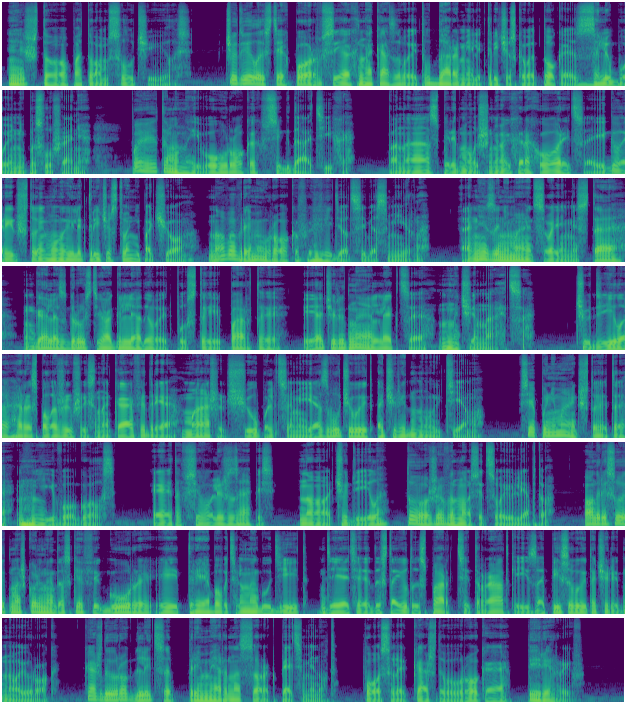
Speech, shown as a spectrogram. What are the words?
и что потом случилось. Чудило с тех пор всех наказывает ударами электрического тока за любое непослушание. Поэтому на его уроках всегда тихо. Панас перед малышней хорохорится и говорит, что ему электричество нипочём, но во время уроков ведет себя смирно. Они занимают свои места, Галя с грустью оглядывает пустые парты, и очередная лекция начинается. Чудило, расположившись на кафедре, машет щупальцами и озвучивает очередную тему. Все понимают, что это не его голос. Это всего лишь запись. Но чудило тоже вносит свою лепту. Он рисует на школьной доске фигуры и требовательно гудит. Дети достают из парт тетрадки и записывают очередной урок. Каждый урок длится примерно 45 минут. После каждого урока перерыв.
